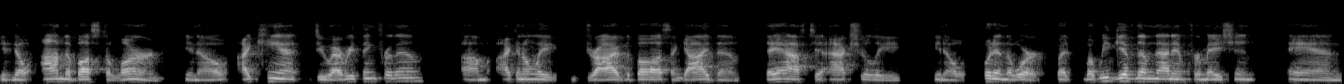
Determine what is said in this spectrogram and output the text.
you know on the bus to learn. You know, I can't do everything for them. Um, I can only drive the bus and guide them they have to actually you know put in the work. But but we give them that information and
